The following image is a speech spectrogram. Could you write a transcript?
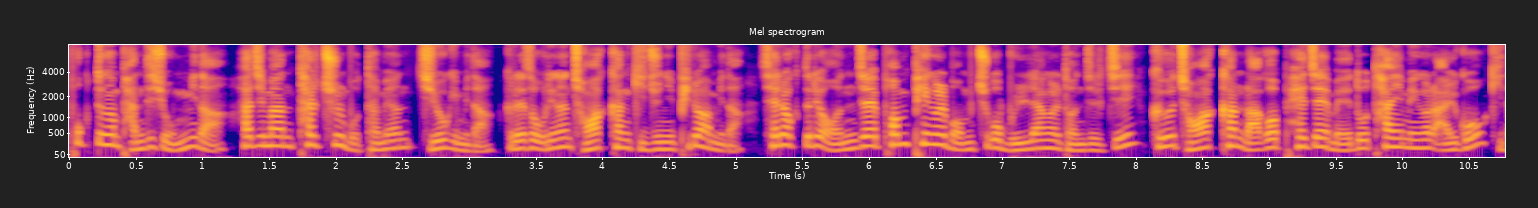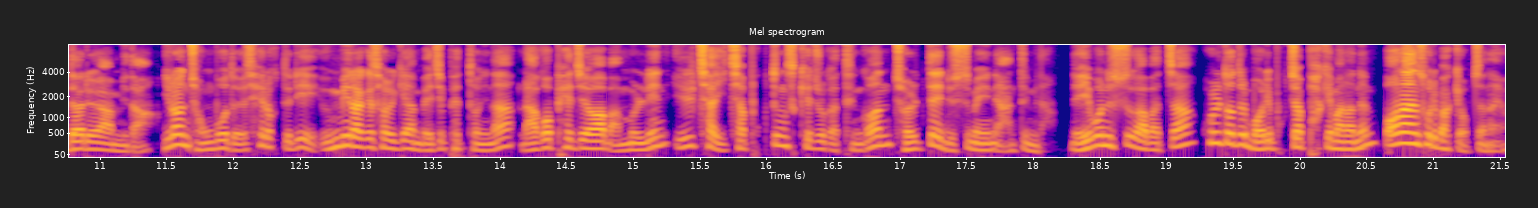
폭등은 반드시 옵니다. 하지만 탈출 못하면 지옥입니다. 그래서 우리는 정확한 기준이 필요합니다. 세력들이 언제 펌핑을 멈추고 물량을 던질지 그 정확한 락업 해제 매도 타이밍을 알고 기다려야 합니다. 이런 정보들 세력들이 은밀하게 설계한 매집 패턴이나 락업 해제와 맞물린 1차, 2차 폭등 스케줄 같은 건 절대 뉴스 메인에 안 뜹니다. 네이버 뉴스 가봤자 홀더들 머리 복잡하게만 하는 뻔한 소리밖에 없잖아요.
